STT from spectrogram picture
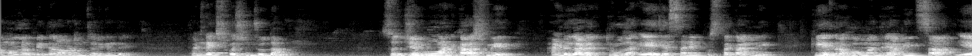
అమల్లోకి అయితే రావడం జరిగింది. అండ్ నెక్స్ట్ క్వశ్చన్ చూద్దాం. So Jammu and Kashmir and Ladakh through the ages అనే పుస్తకాన్ని కేంద్ర హోంమంత్రి అమిత్ షా ఏ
